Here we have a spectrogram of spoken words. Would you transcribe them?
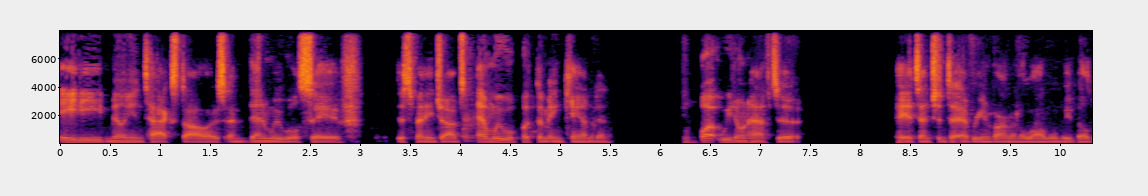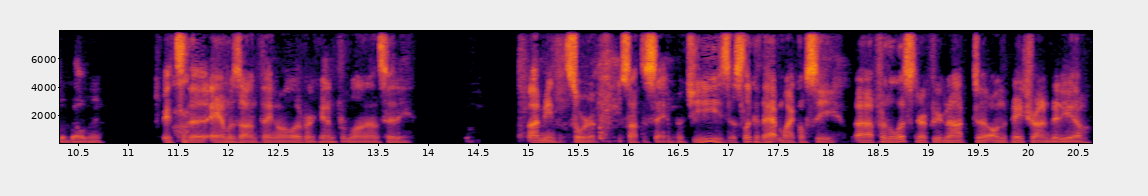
80 million tax dollars and then we will save this many jobs and we will put them in Camden. But we don't have to pay attention to every environmental law when we build a building. It's the Amazon thing all over again from Long Island City. I mean, sort of. It's not the same, but Jesus, look at that, Michael C. Uh, for the listener, if you're not uh, on the Patreon video,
